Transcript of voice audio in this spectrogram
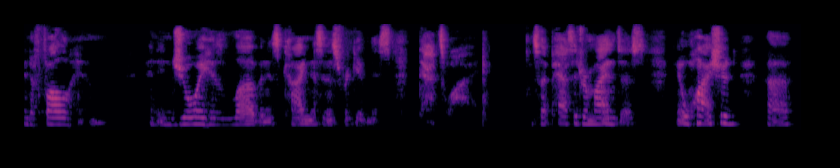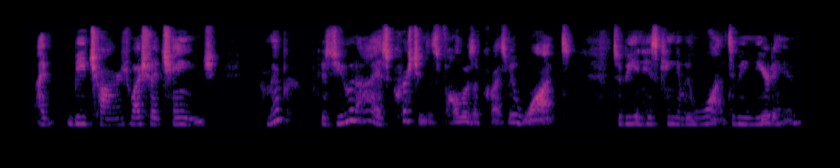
and to follow Him and enjoy his love and his kindness and his forgiveness. That's why. And so that passage reminds us, you know, why should uh, I be charged? Why should I change? Remember, because you and I, as Christians, as followers of Christ, we want to be in his kingdom. We want to be near to him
